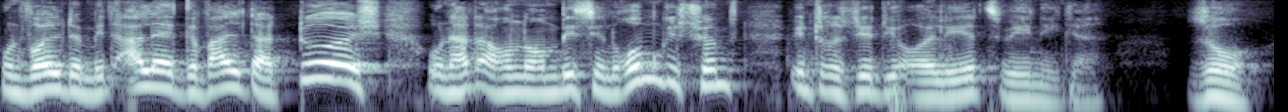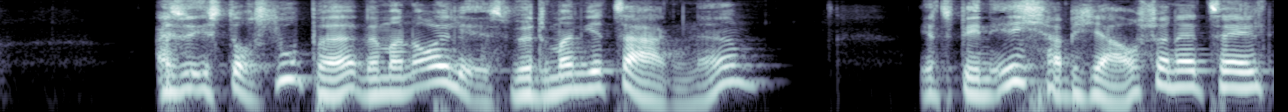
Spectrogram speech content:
und wollte mit aller Gewalt da durch und hat auch noch ein bisschen rumgeschimpft, interessiert die Eule jetzt weniger. So. Also ist doch super, wenn man Eule ist, würde man jetzt sagen. Ne? Jetzt bin ich, habe ich ja auch schon erzählt,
